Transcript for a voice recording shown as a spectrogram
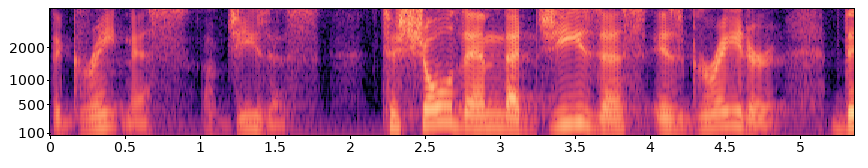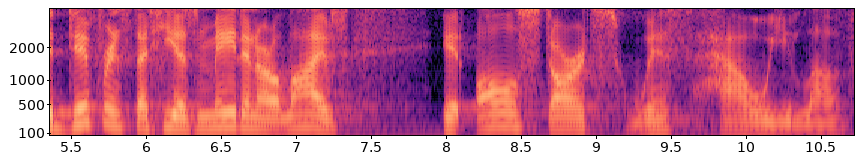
the greatness of Jesus, to show them that Jesus is greater, the difference that he has made in our lives. It all starts with how we love.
